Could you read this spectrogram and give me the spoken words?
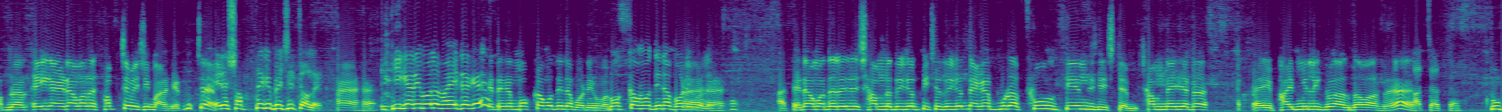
আপনার এই গাড়িটা আমাদের সবচেয়ে বেশি মার্কেট বুঝছেন? এটা সব থেকে বেশি চলে। হ্যাঁ হ্যাঁ। কি গাড়ি বলে ভাই এটাকে? এটাকে মক্কা মদিনা বডি বলে। মক্কা মদিনা বডি হ্যাঁ, বলে। হ্যাঁ। আচ্ছা এটা আমাদের এই যে সামনে দুইজন পিছে দুইজন একটা পুরো ফুল সিএনজি সিস্টেম সামনে যেটা এই ফাইভ মিলি গ্লাস দেওয়া আছে হ্যাঁ? আচ্ছা আচ্ছা। খুব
